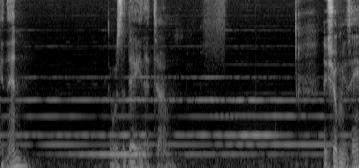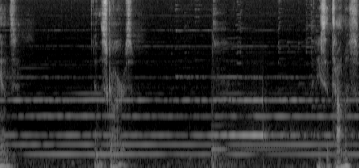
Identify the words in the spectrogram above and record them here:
and then there was the day that um, they showed me his hands and the scars. And he said, Thomas,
